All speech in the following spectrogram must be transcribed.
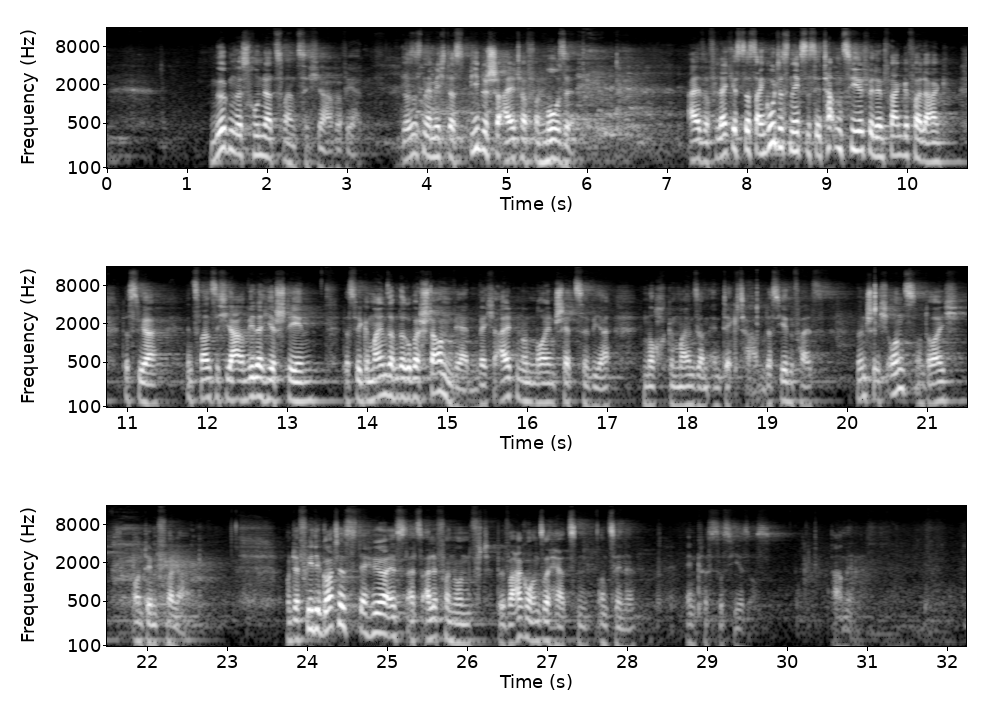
Mögen es 120 Jahre werden. Das ist nämlich das biblische Alter von Mose. Also vielleicht ist das ein gutes nächstes Etappenziel für den Franke Verlag, dass wir in 20 Jahren wieder hier stehen, dass wir gemeinsam darüber staunen werden, welche alten und neuen Schätze wir noch gemeinsam entdeckt haben. Das jedenfalls wünsche ich uns und euch und dem Verlag. Und der Friede Gottes, der höher ist als alle Vernunft, bewahre unsere Herzen und Sinne in Christus Jesus. Amen.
